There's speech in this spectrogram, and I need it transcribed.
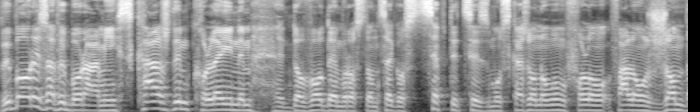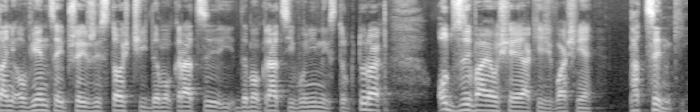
Wybory za wyborami, z każdym kolejnym dowodem rosnącego sceptycyzmu, z każdą nową falą, falą żądań o więcej przejrzystości i demokracji, demokracji w unijnych strukturach, odzywają się jakieś właśnie pacynki,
